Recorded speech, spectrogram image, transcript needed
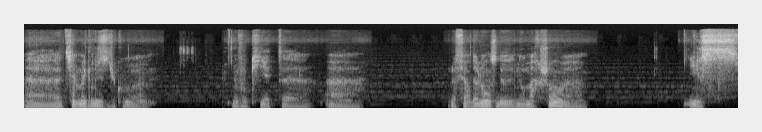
Euh, tiens, Magnus, du coup, euh, vous qui êtes euh, à le fer de lance de nos marchands, euh, il, s-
